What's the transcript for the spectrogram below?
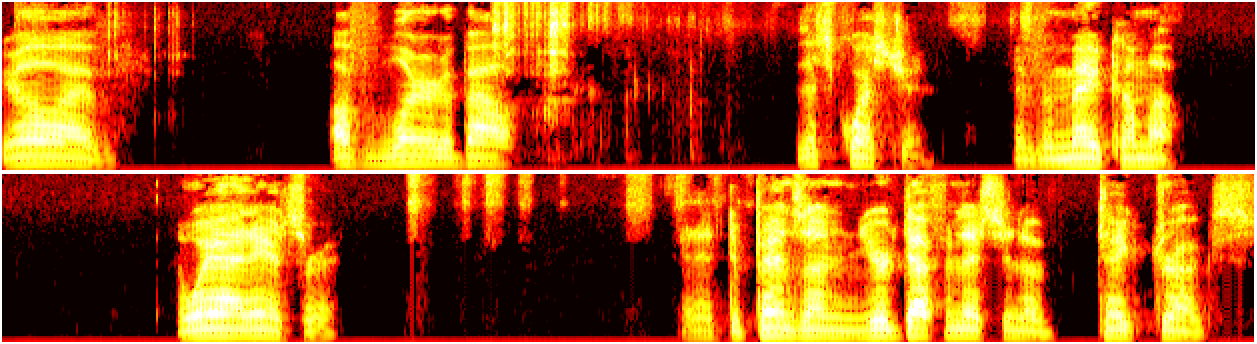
You know, I've often wondered about this question, if it may come up, the way I'd answer it. And it depends on your definition of take drugs.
